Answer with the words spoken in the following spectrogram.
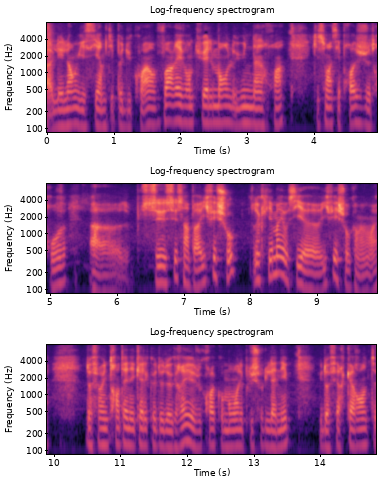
euh, les langues ici un petit peu du coin, voire éventuellement le Yunnan-Hua, qui sont assez proches, je trouve. Euh, c'est sympa, il fait chaud. Le climat est aussi, euh, il fait chaud quand même, ouais. Il doit faire une trentaine et quelques de degrés, et je crois qu'au moment les plus chauds de l'année, il doit faire 40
